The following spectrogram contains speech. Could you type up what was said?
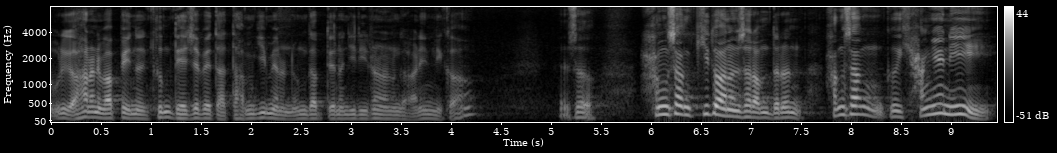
우리가 하나님 앞에 있는 금 대접에 다 담기면 응답되는 일이 일어나는 거 아닙니까? 그래서 항상 기도하는 사람들은 항상 그 향연이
